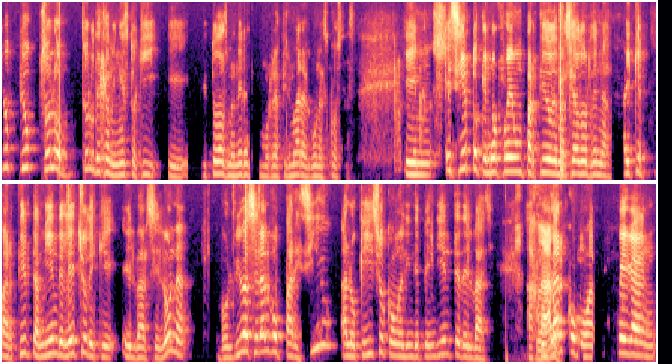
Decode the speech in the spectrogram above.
yo, yo, solo, solo déjame en esto aquí. Eh, de todas maneras, como reafirmar algunas cosas. Em, es cierto que no fue un partido demasiado ordenado. Hay que partir también del hecho de que el Barcelona volvió a hacer algo parecido a lo que hizo con el Independiente del Valle, a jugar como juegan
